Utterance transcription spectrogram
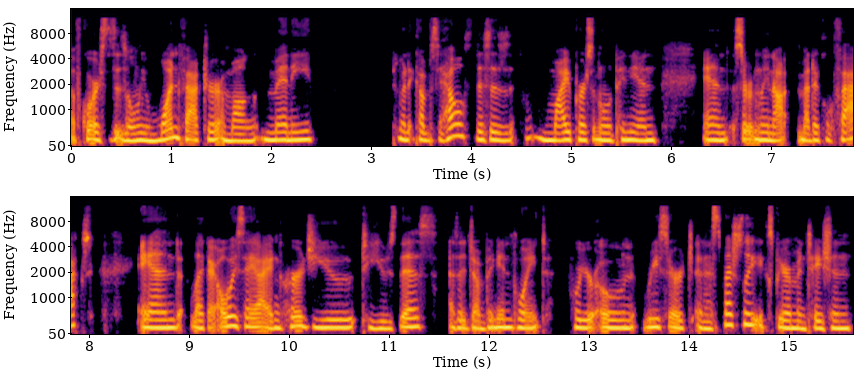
Of course, this is only one factor among many when it comes to health. This is my personal opinion and certainly not medical fact. And like I always say, I encourage you to use this as a jumping in point for your own research and especially experimentation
